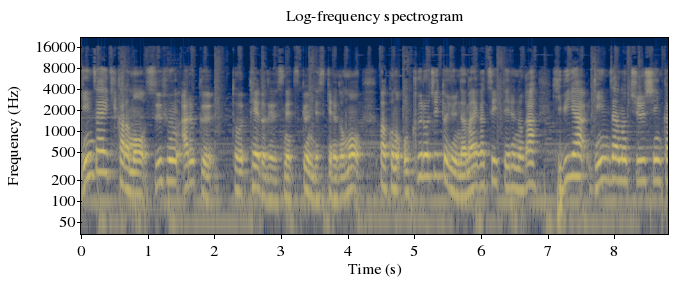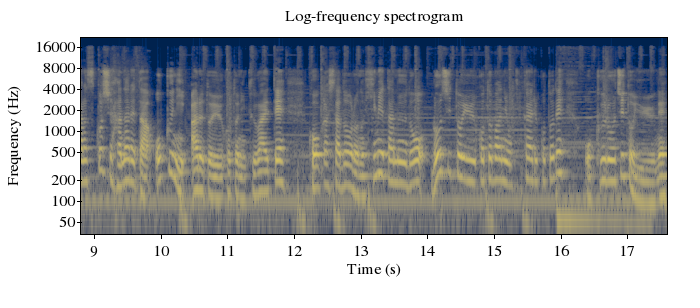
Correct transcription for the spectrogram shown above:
銀座駅からも数分歩く程度でですね着くんですけれども、まあ、この奥路地という名前がついているのが日比谷銀座の中心から少し離れた奥にあるということに加えて高架下道路の秘めたムードを路地という言葉に置き換えることで奥路地というね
